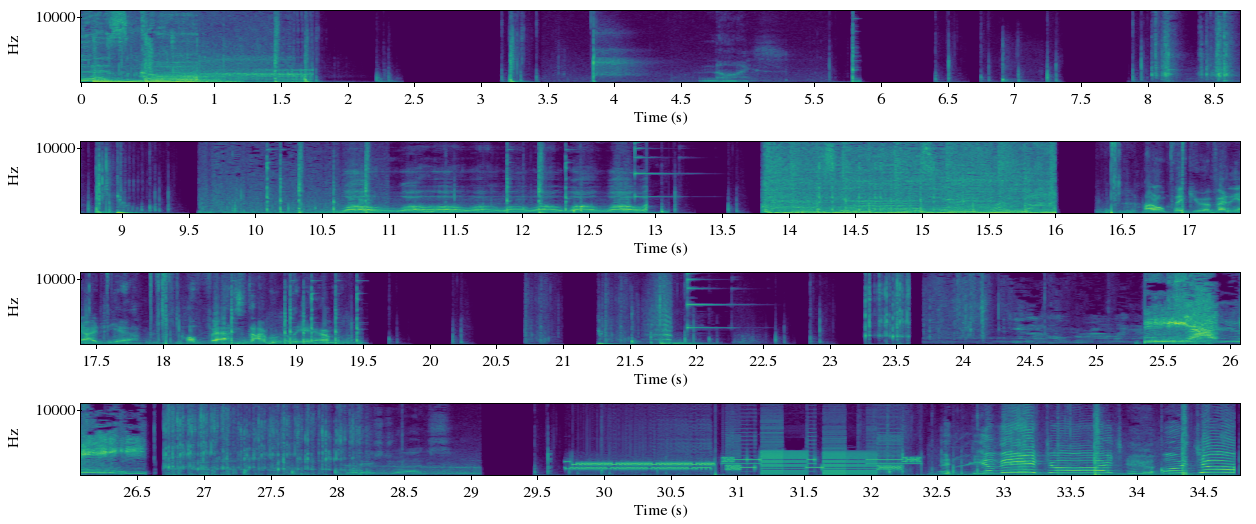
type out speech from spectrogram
Let's go. Nice. Whoa, whoa, whoa, whoa, whoa, whoa, whoa, whoa. I don't think you have any idea how fast I really am. Yummy! What is drugs? Come here, George! Oh, George!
